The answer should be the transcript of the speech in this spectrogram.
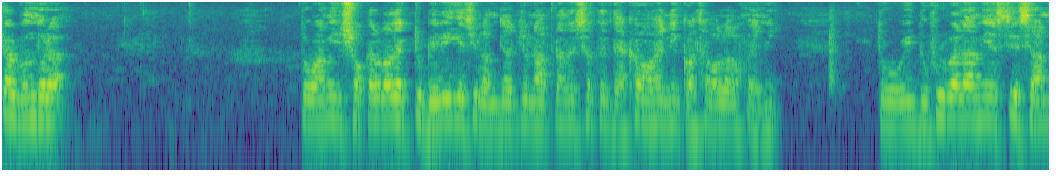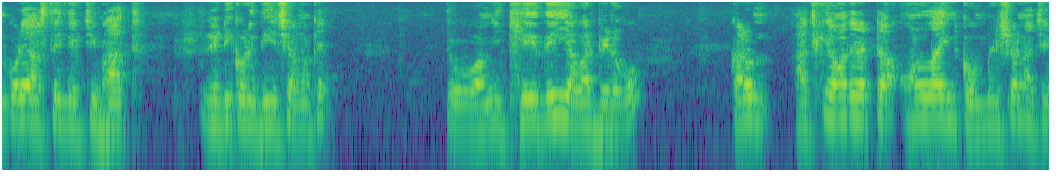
নমস্কার বন্ধুরা। তো আমি সকালবেলা একটু বেরিয়ে গেছিলাম, যার জন্য আপনাদের সাথে দেখাও হয়নি, কথা বলাও হয়নি। তো এই দুপুরবেলা আমি এসছি, স্নান করে আসতেই দেখছি ভাত রেডি করে দিয়েছে আমাকে। তো আমি খেয়ে দিয়েই আবার বেরোবো। কারণ আজকে আমাদের একটা অনলাইন কম্পিটিশন আছে,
